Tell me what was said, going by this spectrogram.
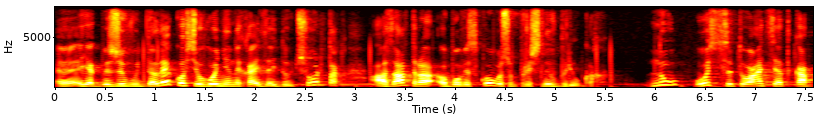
е, якби живуть далеко, сьогодні нехай зайдуть в шортах, а завтра обов'язково, щоб прийшли в брюках. Ну, ось ситуація така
